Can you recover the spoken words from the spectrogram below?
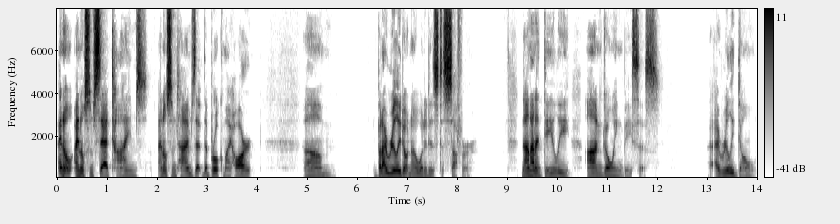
I know I know some sad times. I know some times that, that broke my heart. Um, but I really don't know what it is to suffer. Not on a daily, ongoing basis. I really don't.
